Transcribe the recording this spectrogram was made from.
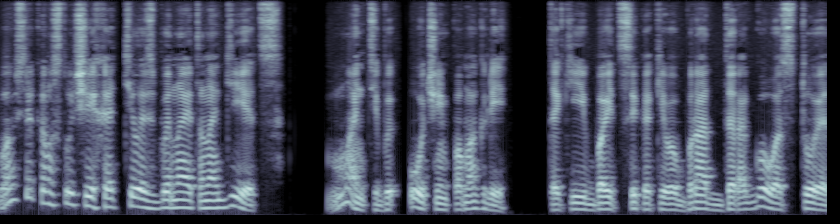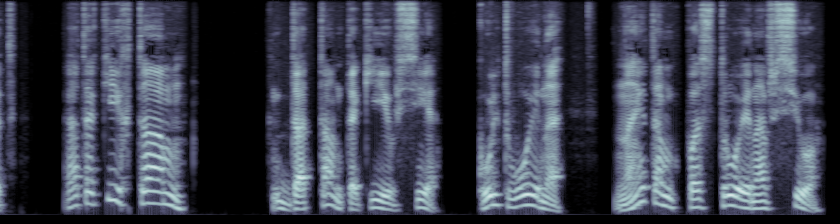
Во всяком случае, хотелось бы на это надеяться. Манти бы очень помогли. Такие бойцы, как его брат, дорогого стоят. А таких там... Да там такие все. Культ воина. На этом построено все,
